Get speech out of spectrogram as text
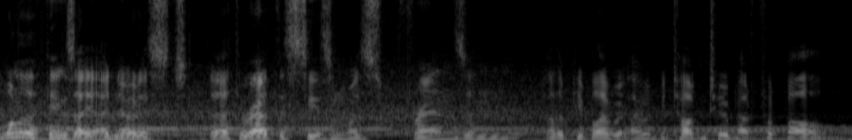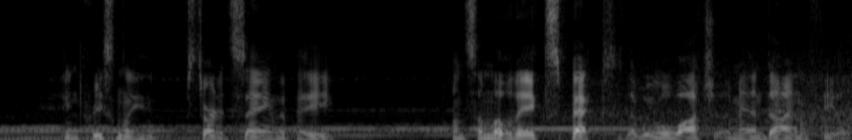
One of the things I, I noticed uh, throughout this season was friends and other people I would- I would be talking to about football increasingly started saying that they, on some level, they expect that we will watch a man die on the field.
